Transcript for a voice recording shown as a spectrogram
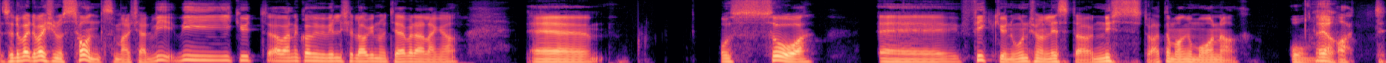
Så det var, det var ikke noe sånt som hadde skjedd. Vi, vi gikk ut av NRK, vi ville ikke lage noe TV der lenger. Eh, og så eh, fikk jo noen journalister nyss da, etter mange måneder om Ja. at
